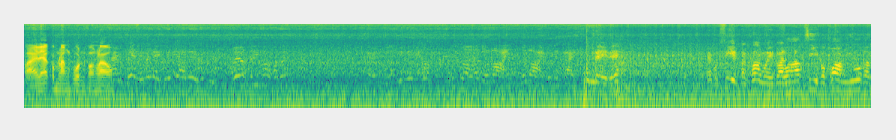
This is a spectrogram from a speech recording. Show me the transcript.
ไปแล้วกำลังพลของเราได้เด้แต่บักซี่ประคองไว้ก่อนครับซี่ประคองอยู่ครับ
